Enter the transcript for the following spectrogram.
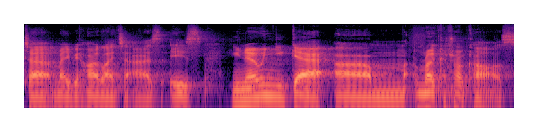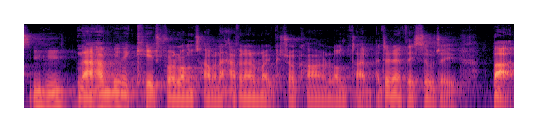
to maybe highlight it as, is you know when you get um, remote control cars. Mm-hmm. Now, I haven't been a kid for a long time, and I haven't had a remote control car in a long time. I don't know if they still do, but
